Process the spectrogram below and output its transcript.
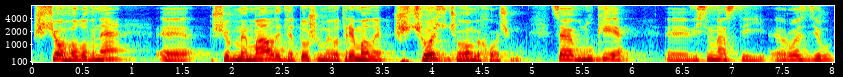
що головне, щоб ми мали для того, щоб ми отримали щось, чого ми хочемо. Це в Луки, е, 18 розділ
